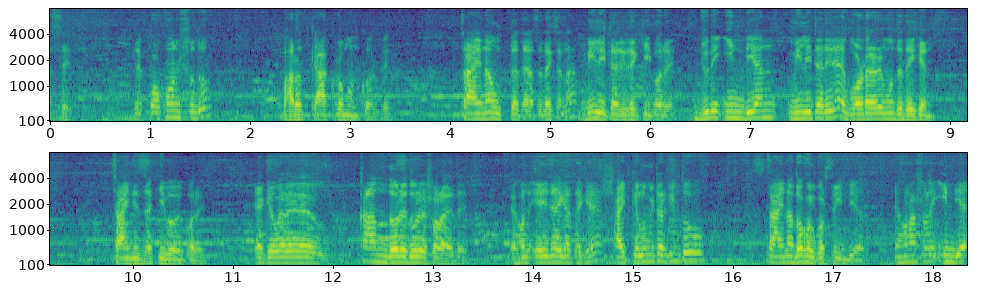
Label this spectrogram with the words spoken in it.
আছে যে কখন শুধু ভারতকে আক্রমণ করবে। চায়না উৎপেতে আছে দেখেন না? মিলিটারিরা কি করে? যদি ইন্ডিয়ান মিলিটারিরা বর্ডারের মধ্যে দেখেন, চাইনিজরা কীভাবে করে? একেবারে কান ধরে দূরে সরায় দেয়। এখন এই জায়গা থেকে ষাট কিলোমিটার কিন্তু চায়না দখল করছে ইন্ডিয়ার। এখন আসলে ইন্ডিয়া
